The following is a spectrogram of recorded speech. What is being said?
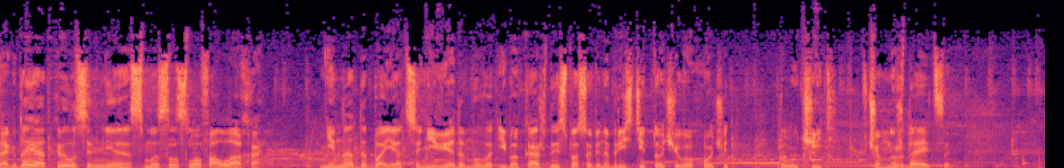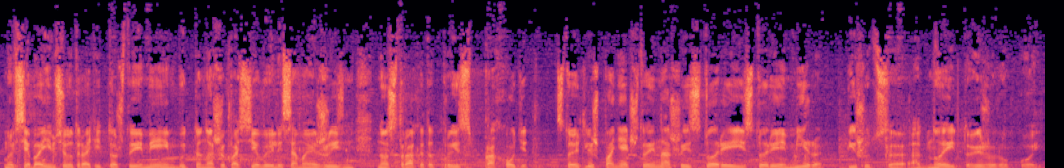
Тогда и открылся мне смысл слов Аллаха. Не надо бояться неведомого, ибо каждый способен обрести то, чего хочет, получить, в чем нуждается. Мы все боимся утратить то, что имеем, будь то наши посевы или самая жизнь, но страх этот проис... проходит. Стоит лишь понять, что и наша история, и история мира пишутся одной и той же рукой.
